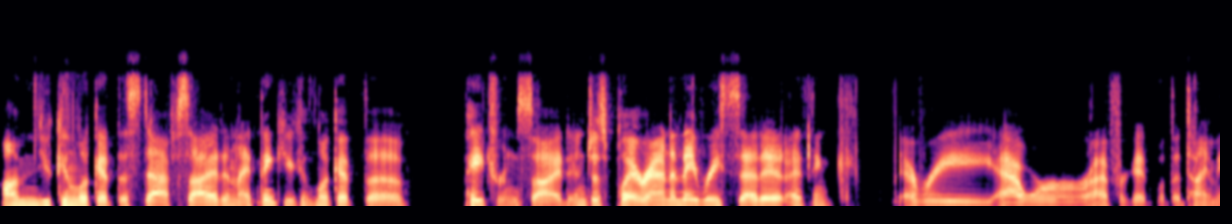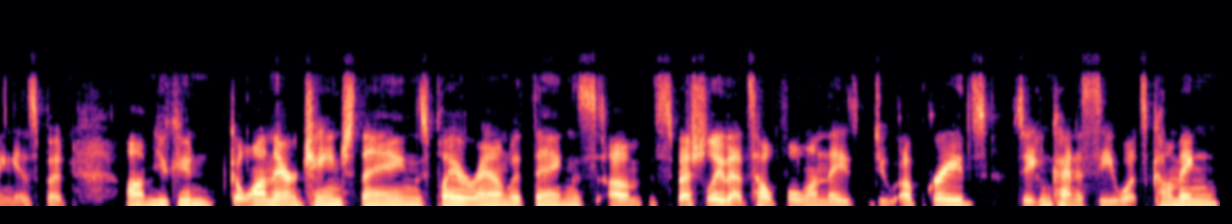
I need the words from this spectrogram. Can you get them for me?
Um, you can look at the staff side, and I think you can look at the patron side and just play around. And they reset it, I think, every hour, or I forget what the timing is, but um, you can go on there and change things, play around with things. Um, especially that's helpful when they do upgrades, so you can kind of see what's coming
